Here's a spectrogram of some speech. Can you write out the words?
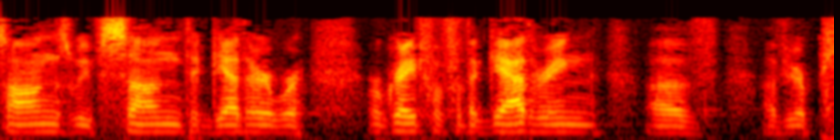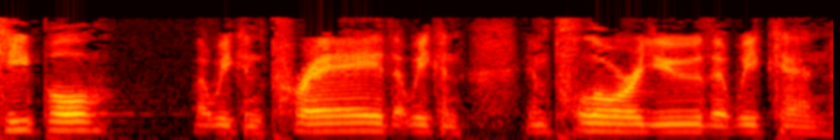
songs we've sung together. We're, we're grateful for the gathering of, of your people, that we can pray, that we can implore you, that we can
